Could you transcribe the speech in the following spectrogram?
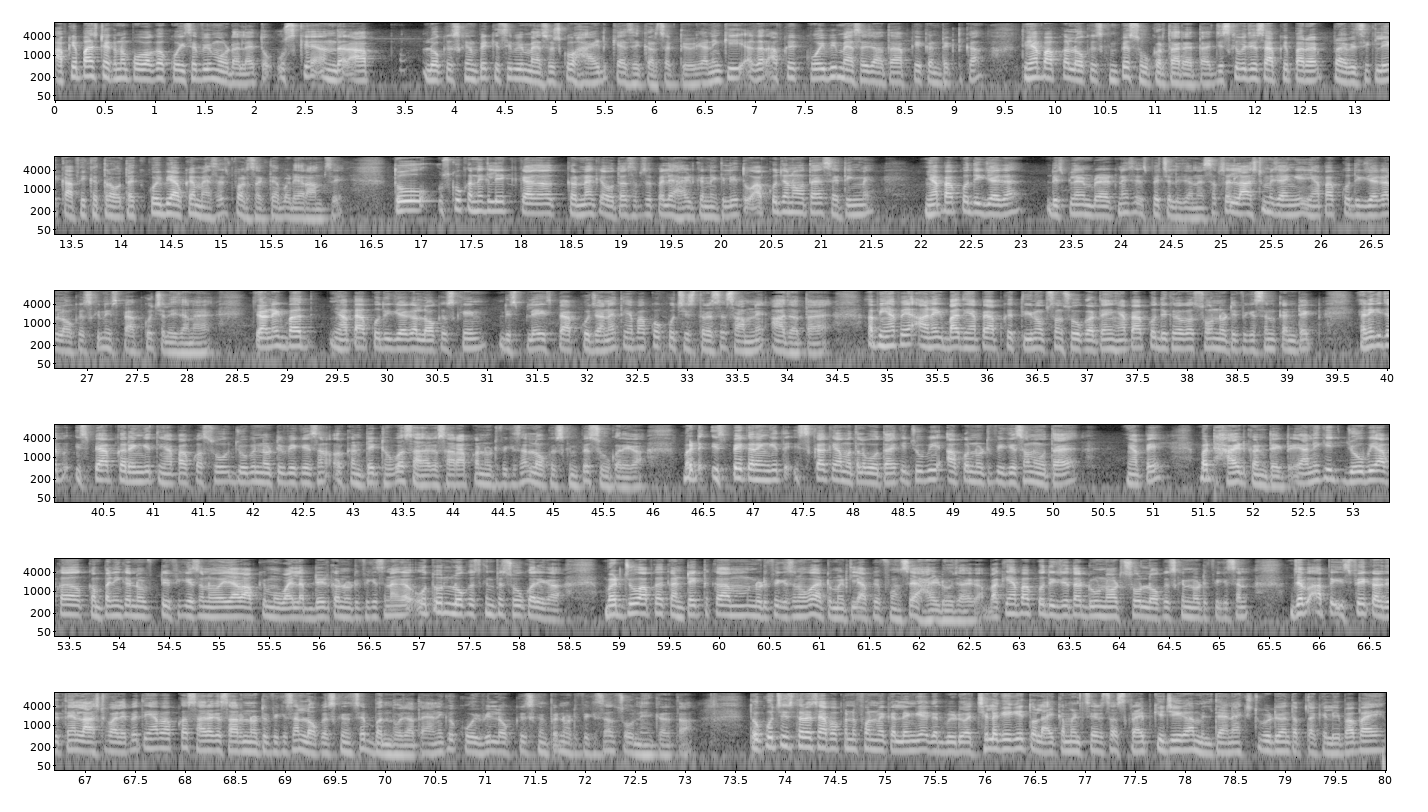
आपके पास टेक्नोपोवा का कोई सा भी मॉडल है तो उसके अंदर आप लॉक स्क्रीन पे किसी भी मैसेज को हाइड कैसे कर सकते हो? यानी कि अगर आपके कोई भी मैसेज आता है आपके कंटेक्ट का तो यहाँ पर आपका लॉक स्क्रीन पे शो करता रहता है, जिसकी वजह से आपके प्राइवेसी के लिए काफ़ी खतरा होता है कि कोई भी आपका मैसेज पढ़ सकता है बड़े आराम से। तो उसको करने के लिए क्या, करना क्या होता है? सबसे पहले हाइड करने के लिए तो आपको जाना होता है सेटिंग में। यहाँ पर आपको दिख जाएगा डिस्प्ले एंड ब्राइटनेस इस पर चले जाना है। सबसे लास्ट में जाएँगे, यहाँ पे आपको दिख जाएगा लॉक स्क्रीन इस पर आपको चले जाना है। जाने के बाद यहाँ पे आपको दिख जाएगा लॉक स्क्रीन डिस्प्ले इस पर आपको जाना है। तो यहाँ पे आपको कुछ इस तरह से सामने आ जाता है। अब यहाँ पे आने के बाद यहाँ पे आपके तीन ऑप्शन शो करते हैं। यहाँ पे आपको दिख रहा होगा शो नोटिफिकेशन कंटेक्ट यानी कि जब इस पर आप करेंगे तो यहाँ पर आपका शो जो भी नोटिफिकेशन और कंटेक्ट होगा, सारा का सारा आपका नोटिफिकेशन लॉक स्क्रीन पर शो करेगा। बट इस पर करेंगे तो इसका क्या मतलब होता है कि जो भी आपका नोटिफिकेशन होता है यहाँ पे बट हाइड कंटेक्ट यानी कि जो भी आपका कंपनी का नोटिफिकेशन हो या आपके मोबाइल अपडेट का नोटिफिकेशन आएगा वो तो लॉक स्क्रीन पे शो करेगा बट जो आपका कंटेक्ट का नोटिफिकेशन होगा ऑटोमेटिकली आपके फ़ोन से हाइड हो जाएगा। बाकी यहाँ पर आपको दिख जाता है do not show lock screen notification जब आप इस पर कर देते हैं लास्ट वाले पे तो यहाँ पर आपका सारा का सारा नोटिफिकेशन लॉक स्क्रीन से बंद हो जाता है, यानी कि कोई भी लॉक स्क्रीन पर नोटिफिकेशन शो नहीं करता। तो कुछ इस तरह से आप अपने फ़ोन में कर लेंगे, अगर वीडियो अच्छी लगेगी तो लाइक कमेंट शेयर सब्सक्राइब कीजिएगा। मिलते हैं नेक्स्ट वीडियो में, तब तक के लिए बाय बाय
